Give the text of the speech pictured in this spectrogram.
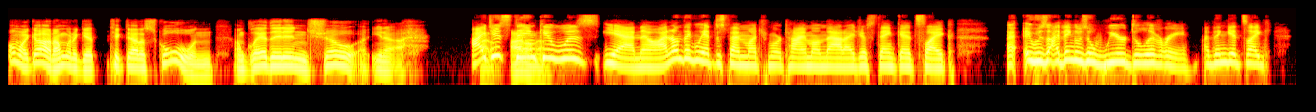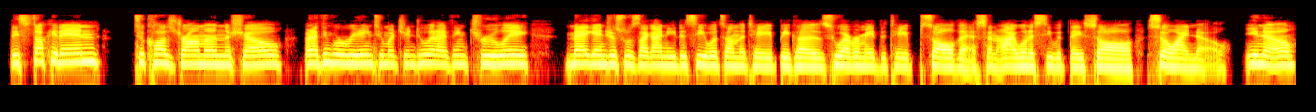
Oh my god, I'm going to get kicked out of school and I'm glad they didn't show, you know, I I just think know. it was, yeah, no, I don't think we have to spend much more time on that. I just think it's like, uh, it was, I think it was a weird delivery. I think it's like they stuck it in to cause drama in the show, but I think we're reading too much into it. I think truly Megan just was like, I need to see what's on the tape because whoever made the tape saw this and I want to see what they saw so I know, you know?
